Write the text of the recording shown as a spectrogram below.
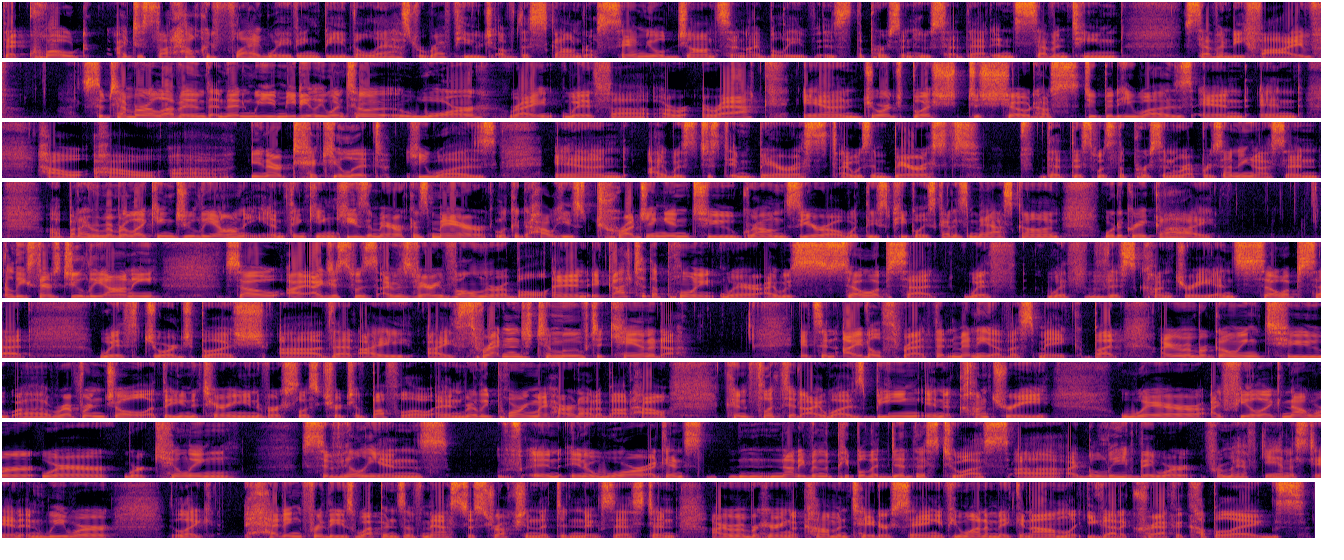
that quote, I just thought, how could flag waving be the last refuge of the scoundrel? Samuel Johnson, I believe, is the person who said that in 1775. September 11th, and then we immediately went to war, right, with uh, Iraq, and George Bush just showed how stupid he was and and how how uh, inarticulate he was, and I was just embarrassed. I was embarrassed that this was the person representing us. And uh, but I remember liking Giuliani and thinking he's America's mayor. Look at how he's trudging into ground zero with these people. He's got his mask on. What a great guy at least there's Giuliani. So I, I, just was I was very vulnerable, and it got to the point where I was so upset with with this country and so upset with George Bush uh, that I I threatened to move to Canada. it's an idle threat that many of us make. But I remember going to uh, Reverend Joel at the Unitarian Universalist Church of Buffalo and really pouring my heart out about how conflicted I was being in a country where I feel like now we're we're we're killing civilians in, in a war against not even the people that did this to us. Uh, I believe they were from Afghanistan, and we were like heading for these weapons of mass destruction that didn't exist. And I remember hearing a commentator saying, if you want to make an omelet, you got to crack a couple eggs.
